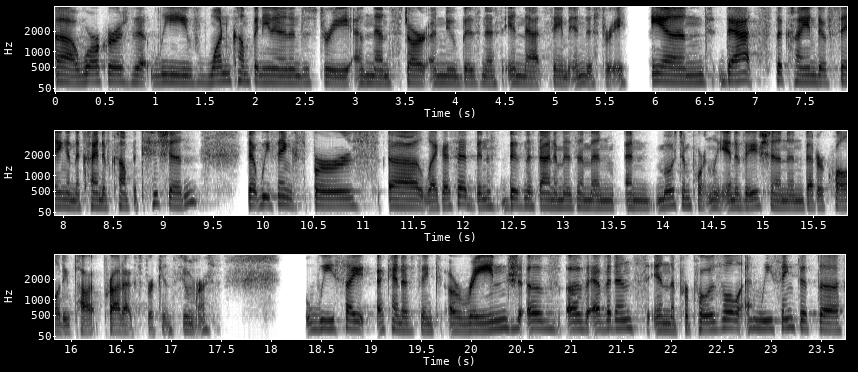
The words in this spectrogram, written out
Uh, workers that leave one company in an industry and then start a new business in that same industry. And that's the kind of thing and the kind of competition that we think spurs, uh, like I said, business, dynamism and, and most importantly, innovation and better quality po- products for consumers. We cite, I kind of think, a range of, of evidence in the proposal. And we think that the,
